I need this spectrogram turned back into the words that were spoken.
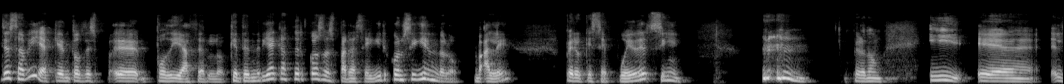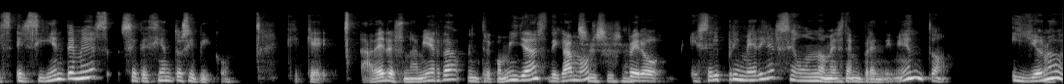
ya sabía que entonces eh, podía hacerlo, que tendría que hacer cosas para seguir consiguiéndolo, ¿vale? Pero que se puede, sí. Perdón. Y eh, el, siguiente mes, 700 y pico. Que, a ver, es una mierda, entre comillas, digamos, pero es el primer y el segundo mes de emprendimiento. Y yo no,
